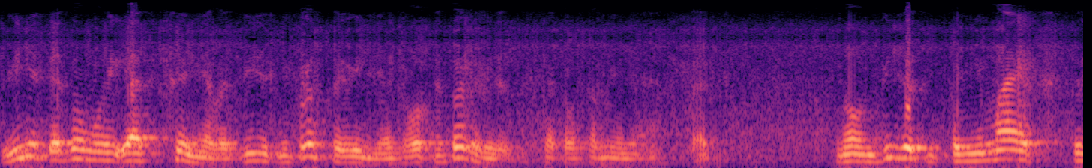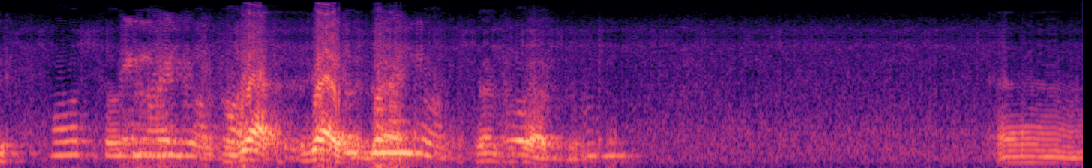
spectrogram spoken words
Видит, я думаю, и оценивает. Видит не просто видение, животные тоже видят, без всякого сомнения. так. Но он видит и понимает, то есть Вот что знает. связь, да, ситуацию. Э,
